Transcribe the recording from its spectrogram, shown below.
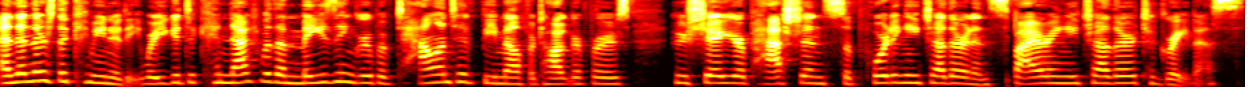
And then there's the community where you get to connect with an amazing group of talented female photographers who share your passion, supporting each other and inspiring each other to greatness.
